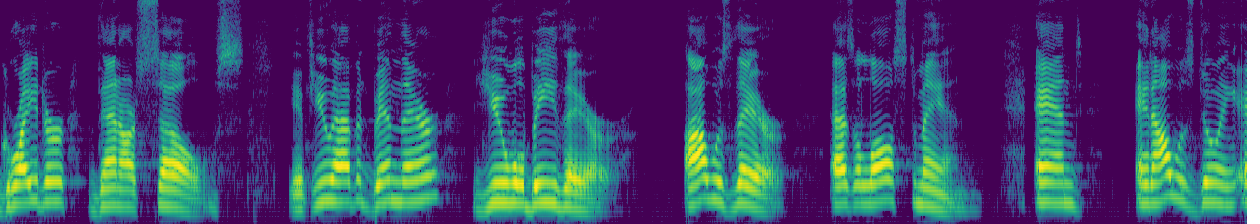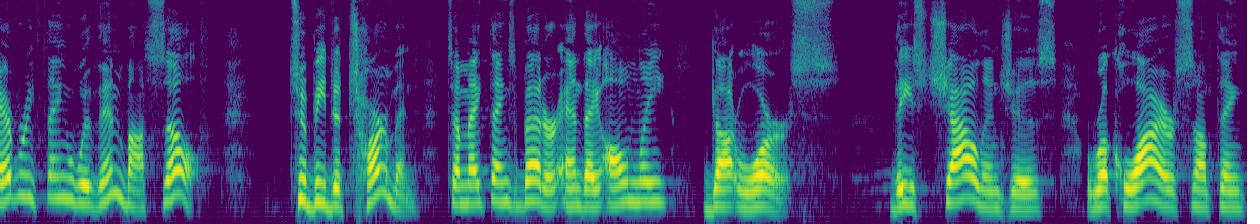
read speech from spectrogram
greater than ourselves. If you haven't been there, you will be there. I was there as a lost man. And, and I was doing everything within myself to be determined to make things better, and they only got worse. These challenges require something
